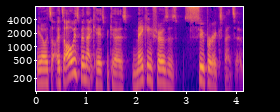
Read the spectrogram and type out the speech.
You know, it's it's always been that case because making shows is super expensive.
